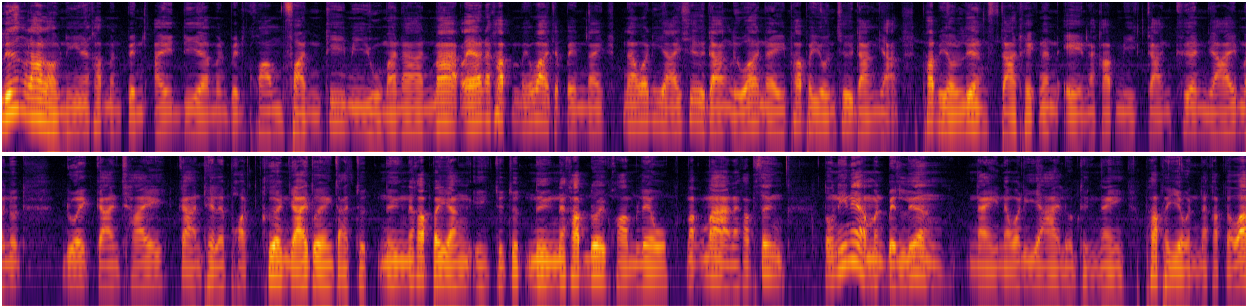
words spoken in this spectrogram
เรื่องราวเหล่านี้นะครับ มันเป็นไอเดียมันเป็นความฝันที่มีอยู่มานานมากแล้วนะครับ ไม่ว่าจะเป็นในนวนิยายชื่อดัง หรือว่าในภาพยนตร์ชื่อดังอย่าง ภาพยนตร์เรื่อง Star Trek นั่นเองนะครับ มีการเคลื่อนย้ายมนุษย์ด้วยการใช้การ teleport เคลื่อนย้ายตัวเองจากจุดหนึ่งนะครับ ไปยังอีกจุดจุดหนึ่งนะครับ ด้วยความเร็วมากๆนะครับ ซึ่งตรงนี้เนี่ยมันเป็นเรื่อง ในนวนิยายรวมถึงในภาพยนตร์นะครับ แต่ว่า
